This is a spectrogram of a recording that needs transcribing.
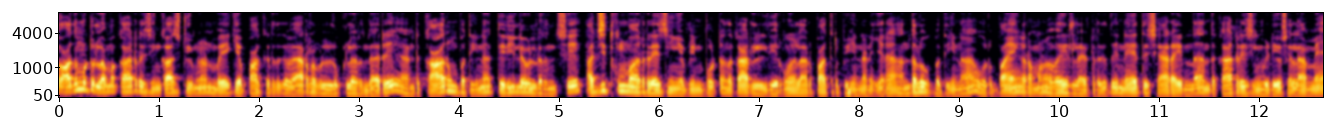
ஸோ அது மட்டும் இல்லாமல் கார் ரேசிங் காஸ்டியூம்ல நம்ம ஏகே பார்க்கறதுக்கு வேற லெவல் லுக்கில் இருந்தார். அண்ட் காரும் பார்த்தீங்கன்னா தெரிய லெவலில் இருந்துச்சு. அஜித் குமார் ரேசிங் அப்படின்னு போட்டு அந்த காரில் எழுதியிருக்கோம். எல்லாரும் பார்த்துருப்பீங்கன்னு நினைக்கிறேன். அந்த அளவுக்கு பார்த்தீங்கன்னா ஒரு பயங்கரமான வைரல் ஆகிட்டு இருக்குது. நேற்று ஷேர் ஆயிருந்த அந்த கார் ரேசிங் வீடியோஸ் எல்லாமே.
